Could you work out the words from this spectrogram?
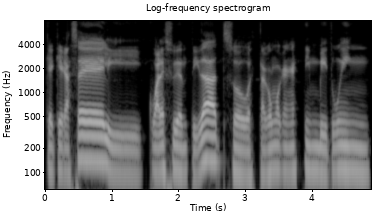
qué quiere hacer y cuál es su identidad. So está como que en este in-between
